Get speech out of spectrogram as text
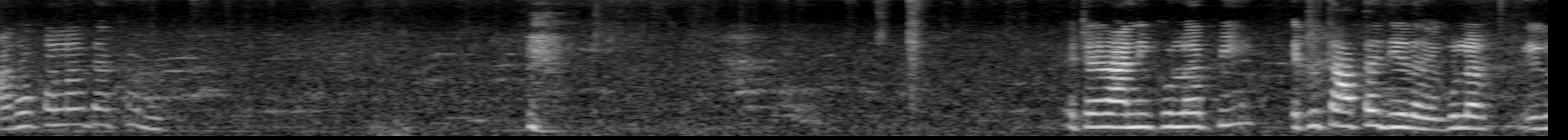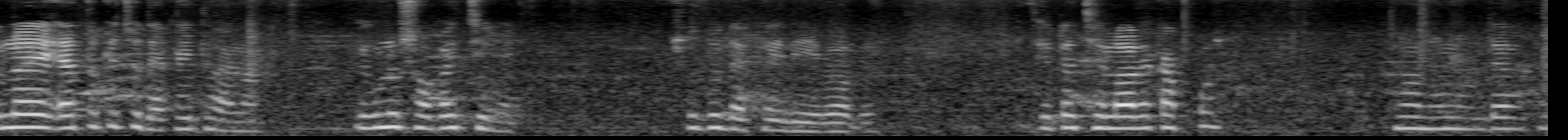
আরও কালার দেখাবো? এটা রানী গোলাপি। একটু তাড়াতাড়ি দিয়ে দাও, এগুলার এগুলো এত কিছু দেখাইতে হয় না। এগুলো সবাই চেনে। শুধু দেখাই দিয়ে এভাবে। এটা ছেলের কাপড়? না না না দেখো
